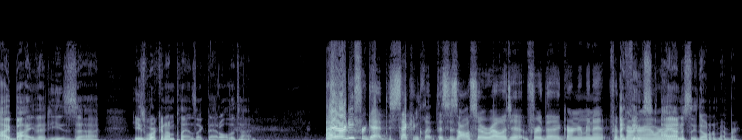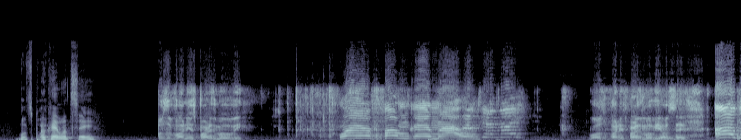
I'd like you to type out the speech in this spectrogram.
I buy that he's uh he's working on plans like that all the time. I already forget the second clip. This is also relative for the Garner minute for the I Garner think s- hour. I honestly don't remember. Let's play. okay, it. let's see. What was the funniest part of the movie? When the phone came out. What was the funniest part of the movie, Jose? Um,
